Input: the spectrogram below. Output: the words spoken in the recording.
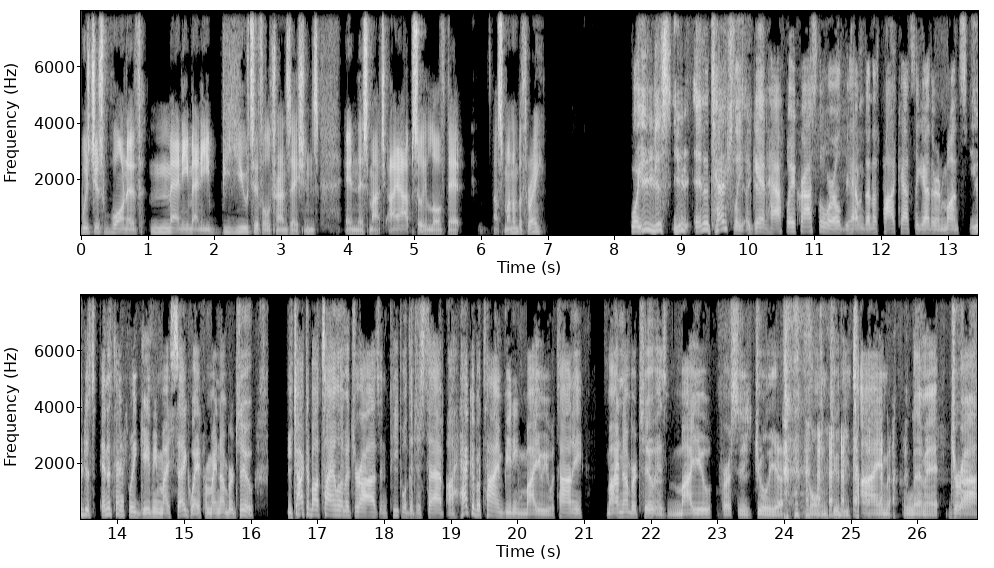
Was just one of many, many beautiful transitions in this match. I absolutely loved it. That's my number three. Well, you just you unintentionally again halfway across the world. We haven't done this podcast together in months. You just unintentionally gave me my segue for my number two. You talked about time limit draws and people that just have a heck of a time beating Mayu Iwatani. My number two is Mayu versus Giulia going to the time limit draw.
